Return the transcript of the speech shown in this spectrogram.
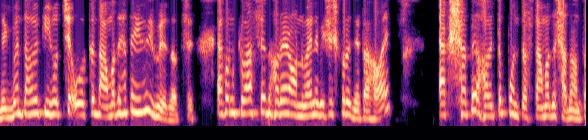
দেখবেন তাহলে কি হচ্ছে? ও কিন্তু আমাদের সাথে ইজি হয়ে যাচ্ছে। এখন ক্লাসে ধরেন অনলাইনে বিশেষ করে যেটা হয় একসাথে হয়তো পঞ্চাশটা, আমাদের সাধারণত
